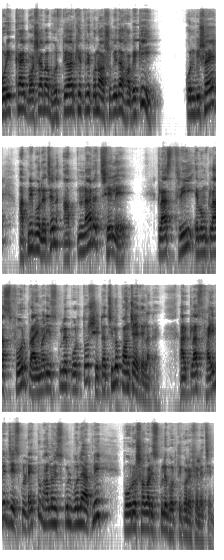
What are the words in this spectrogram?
পরীক্ষায় বসা বা ভর্তি হওয়ার ক্ষেত্রে কোনো অসুবিধা হবে কি? কোন বিষয়ে? আপনি বলেছেন আপনার ছেলে ক্লাস থ্রি এবং ক্লাস ফোর প্রাইমারি স্কুলে পড়তো, সেটা ছিল পঞ্চায়েত এলাকায়। আর ক্লাস ফাইভের যে স্কুলটা, একটু ভালো স্কুল বলে আপনি পৌরসভার স্কুলে ভর্তি করে ফেলেছেন।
